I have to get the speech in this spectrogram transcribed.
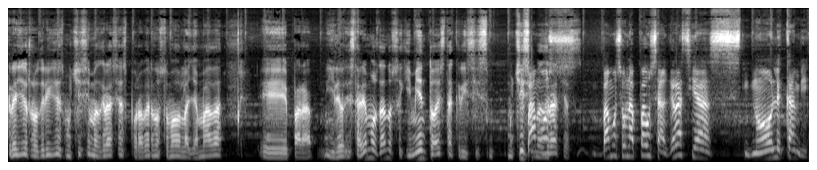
Reyes Rodríguez, muchísimas gracias por habernos tomado la llamada eh, para y estaremos dando seguimiento a esta crisis. Muchísimas gracias. Vamos a una pausa, gracias, no le cambie.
